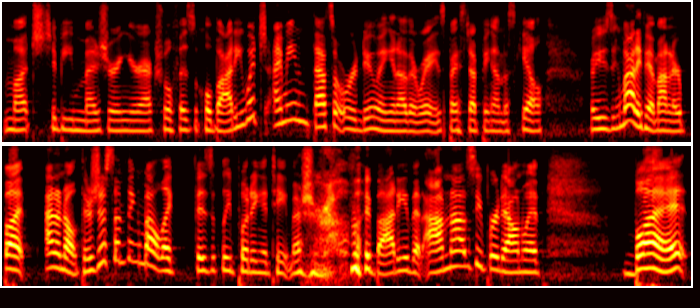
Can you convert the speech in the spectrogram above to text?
much to be measuring your actual physical body, which I mean, that's what we're doing in other ways by stepping on the scale or using a body fat monitor. But I don't know. There's just something about like physically putting a tape measure on my body that I'm not super down with. But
